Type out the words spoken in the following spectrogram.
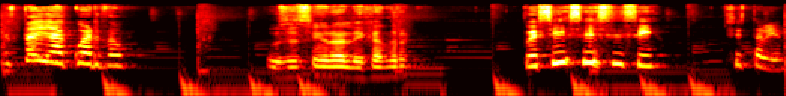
Estoy de acuerdo. ¿Usted, señora Alejandra? Pues sí, sí, sí, sí. Sí está bien.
